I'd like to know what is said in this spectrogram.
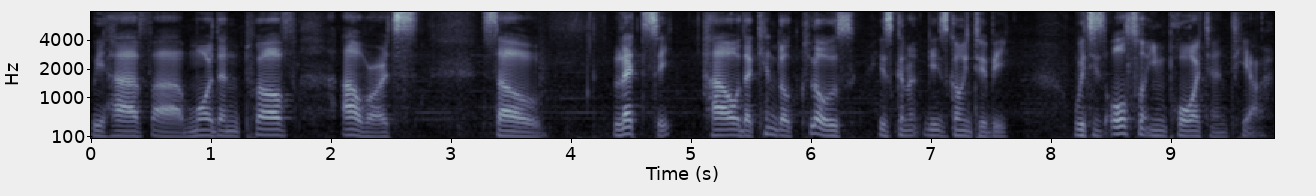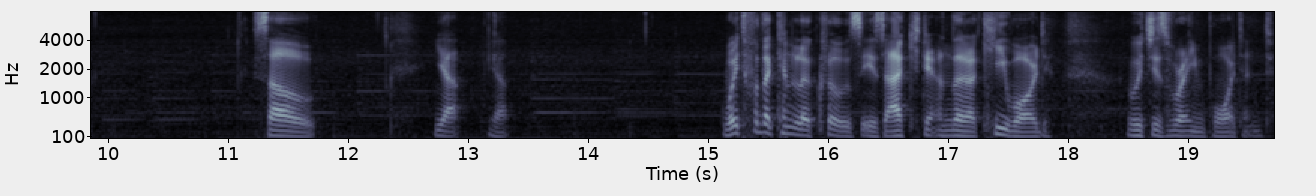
we have uh, more than 12 hours. So let's see how the candle close is gonna is going to be, which is also important here. So yeah, yeah. Wait for the candle close is actually another keyword, which is very important.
